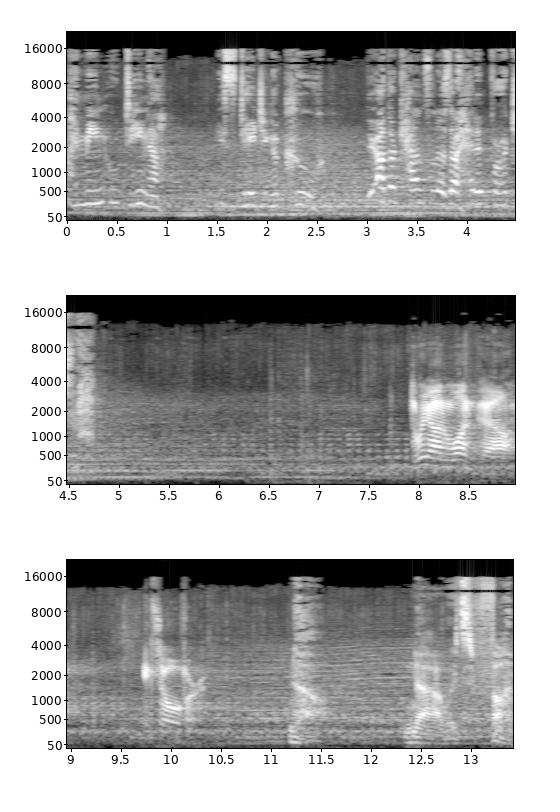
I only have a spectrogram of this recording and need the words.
I mean Udina. He's staging a coup. The other councilors are headed for a trap. Three on one, pal. It's over. No. No, it's fun.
